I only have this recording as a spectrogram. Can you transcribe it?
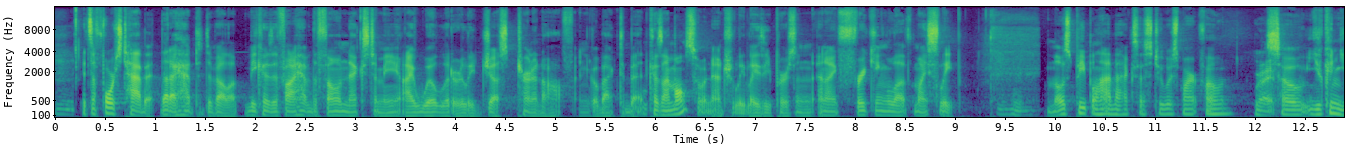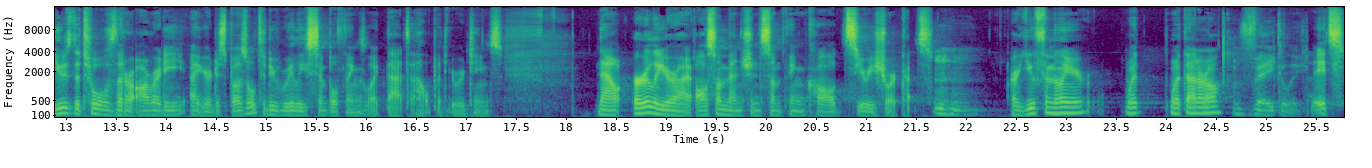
Mm. It's a forced habit that I had to develop because if I have the phone next to me, I will literally just turn it off and go back to bed because I'm also a naturally lazy person and I freaking love my sleep. Mm-hmm. Most people have access to a smartphone. Right. So you can use the tools that are already at your disposal to do really simple things like that to help with your routines. Now, earlier I also mentioned something called Siri shortcuts. Mm-hmm. Are you familiar with with that at all? Vaguely. It's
